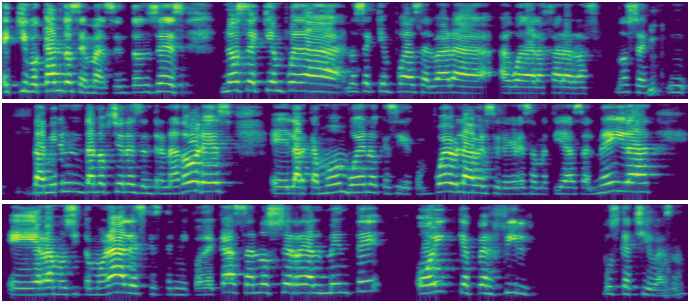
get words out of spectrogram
equivocándose más. Entonces, no sé quién pueda, no sé quién pueda salvar a, Guadalajara, Rafa. No sé. Mm, también dan opciones de entrenadores, el Arcamón, bueno, que sigue con Puebla, a ver si regresa Matías Almeida, eh, Ramoncito Morales, que es técnico de casa. No sé realmente hoy qué perfil busca Chivas, ¿no?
